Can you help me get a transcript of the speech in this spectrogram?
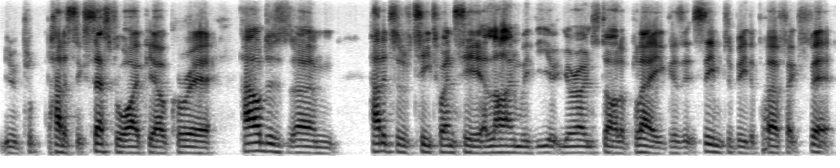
you know, had a successful IPL career. How does um, how did sort of T20 align with you, your own style of play? Because it seemed to be the perfect fit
